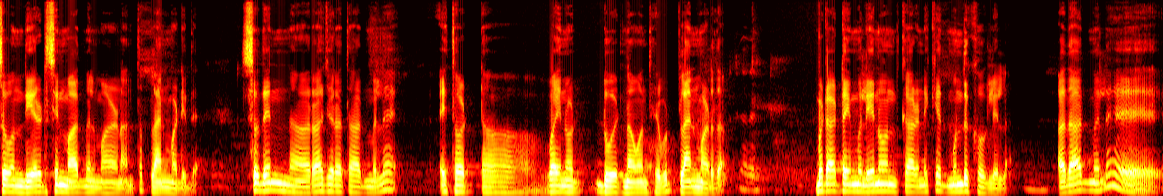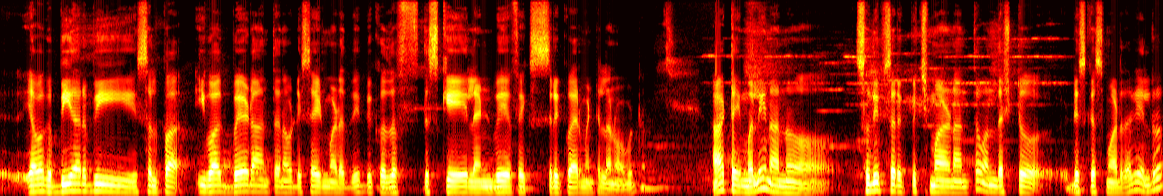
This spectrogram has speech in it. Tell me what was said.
ಸೊ ಒಂದು ಎರಡು ಸಿನಿಮಾ ಆದಮೇಲೆ ಮಾಡೋಣ ಅಂತ ಪ್ಲ್ಯಾನ್ ಮಾಡಿದ್ದೆ. ಸೊ ದೆನ್ ರಾಜರಥ ಆದಮೇಲೆ I thought why not do it ನಾವು ಅಂತ ಹೇಳ್ಬಿಟ್ಟು ಪ್ಲ್ಯಾನ್ ಮಾಡ್ದೆ. ಬಟ್ ಆ ಟೈಮಲ್ಲಿ ಏನೋ ಒಂದು ಕಾರಣಕ್ಕೆ ಅದು ಮುಂದಕ್ಕೆ ಹೋಗಲಿಲ್ಲ. ಅದಾದಮೇಲೆ ಯಾವಾಗ ಬಿ ಆರ್ ಬಿ ಸ್ವಲ್ಪ ಇವಾಗ ಬೇಡ ಅಂತ ನಾವು ಡಿಸೈಡ್ ಮಾಡಿದ್ವಿ because of the scale and V F X requirement ಎಲ್ಲ ನೋಡ್ಬಿಟ್ಟು. ಆ ಟೈಮಲ್ಲಿ ನಾನು ಸುದೀಪ್ ಸರ್ಗೆ ಪಿಚ್ ಮಾಡೋಣ ಅಂತ ಒಂದಷ್ಟು ಡಿಸ್ಕಸ್ ಮಾಡಿದಾಗ ಎಲ್ಲರೂ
